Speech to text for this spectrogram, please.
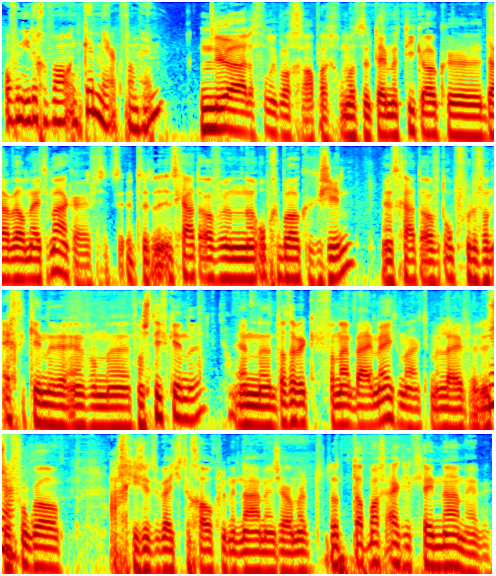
Of in ieder geval een kenmerk van hem? Ja, dat vond ik wel grappig. Omdat de thematiek ook eh, daar wel mee te maken heeft. Het, het, het, gaat over een eh, opgebroken gezin. En het gaat over het opvoeden van echte kinderen en van, eh, van stiefkinderen. En dat heb ik van nabij meegemaakt in mijn leven. Dus Ja. dat vond ik wel... Ach, je zit een beetje te goochelen met namen en zo. Maar dat, dat mag eigenlijk geen naam hebben.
